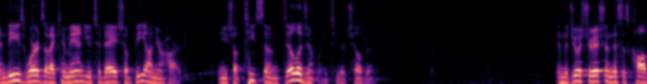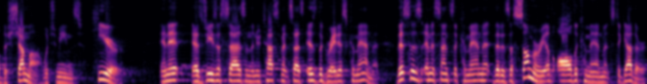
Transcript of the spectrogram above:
And these words that I command you today shall be on your heart, and you shall teach them diligently to your children. In the Jewish tradition, this is called the Shema, which means hear. And it, as Jesus says in the New Testament, says, is the greatest commandment. This is, in a sense, the commandment that is a summary of all the commandments together.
